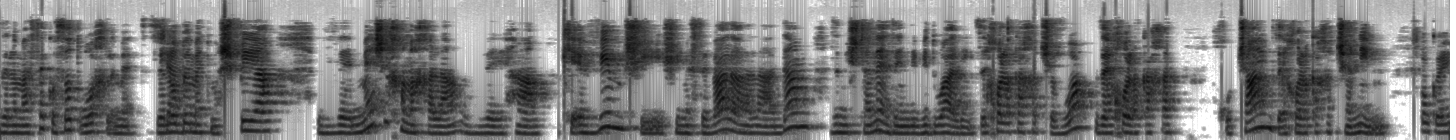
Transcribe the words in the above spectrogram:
זה למעשה כוסות רוח למת. זה כן. לא באמת משפיע, ומשך המחלה והכאבים שהיא, שהיא מסבה לאדם זה משתנה, זה אינדיבידואלי. זה יכול לקחת שבוע, זה יכול לקחת חודשיים, זה יכול לקחת שנים. אוקיי.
